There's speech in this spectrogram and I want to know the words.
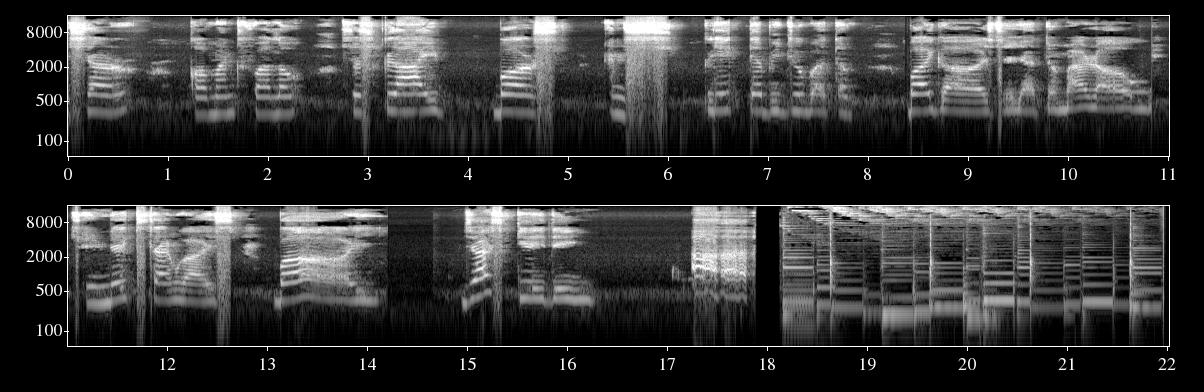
Share, comment, follow, subscribe, bars, and click the video button. Bye guys, see you tomorrow. See you next time guys. Bye. Just kidding. Ah.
